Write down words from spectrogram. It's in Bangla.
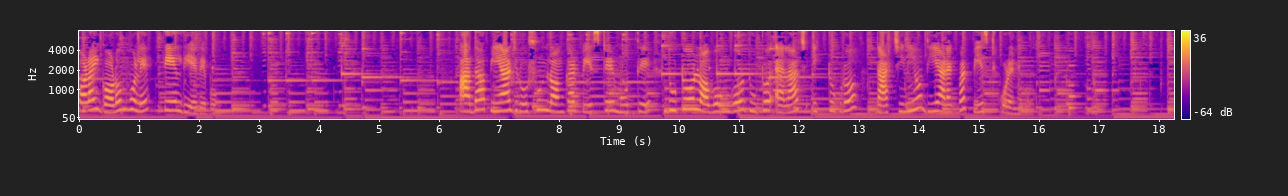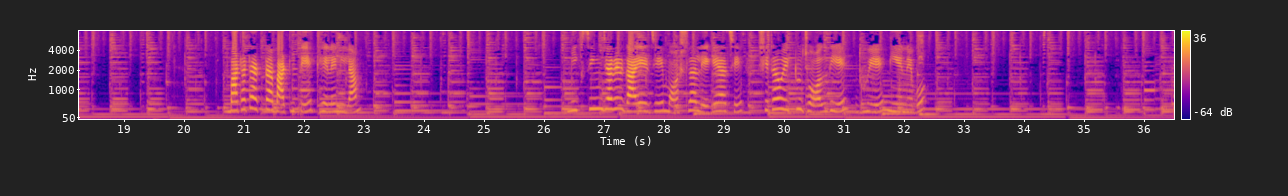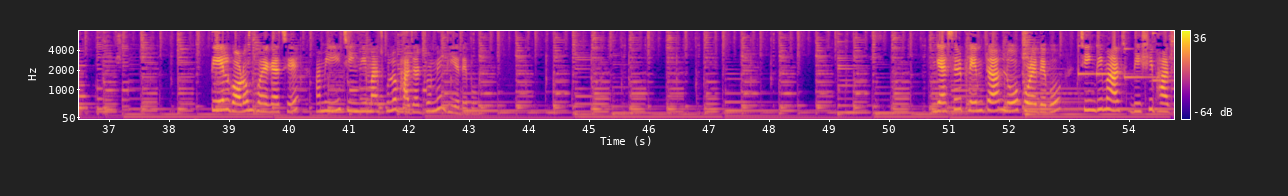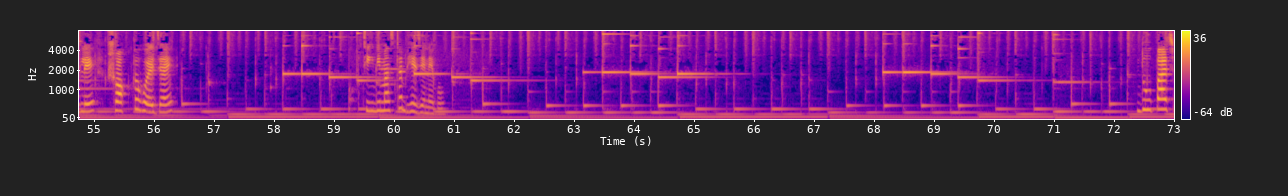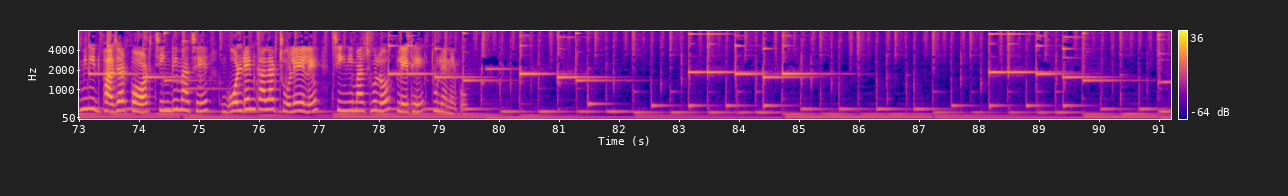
কড়াই গরম হলে তেল দিয়ে দেব। আদা, পেঁয়াজ, রসুন, লঙ্কার পেস্টের মধ্যে দুটো লবঙ্গ, দুটো এলাচ একটুকরো দারচিনিও দিয়ে আরেকবার পেস্ট করে নেব। বাটাটা একটা বাটিতে ঢেলে নিলাম। মিক্সিং জারের গায়ে যে মশলা লেগে আছে, সেটাও একটু জল দিয়ে ধুয়ে নিয়ে নেব। তেল গরম হয়ে গেছে, আমি চিংড়ি মাছগুলো ভাজার জন্য দিয়ে দেব। গ্যাসের ফ্লেমটা লো করে দেব। চিংড়ি মাছ বেশি ভাজলে শক্ত হয়ে যায়। চিংড়ি মাছটা ভেজে নেব। দু পাঁচ মিনিট ভাজার পর চিংড়ি মাছে গোল্ডেন কালার চলে এলে চিংড়ি মাছগুলো প্লেটে তুলে নেব।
